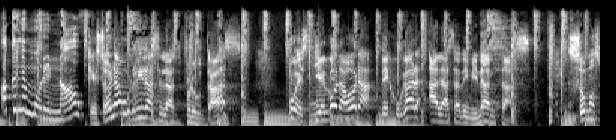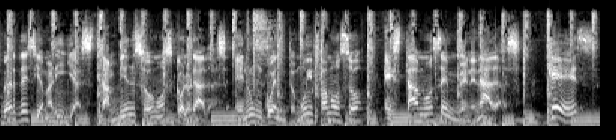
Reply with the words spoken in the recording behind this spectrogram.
¿A qué le mueren now? ¿Que son aburridas las frutas? Pues llegó la hora de jugar a las adivinanzas. Somos verdes y amarillas, también somos coloradas. En un cuento muy famoso, estamos envenenadas. ¿Qué es?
